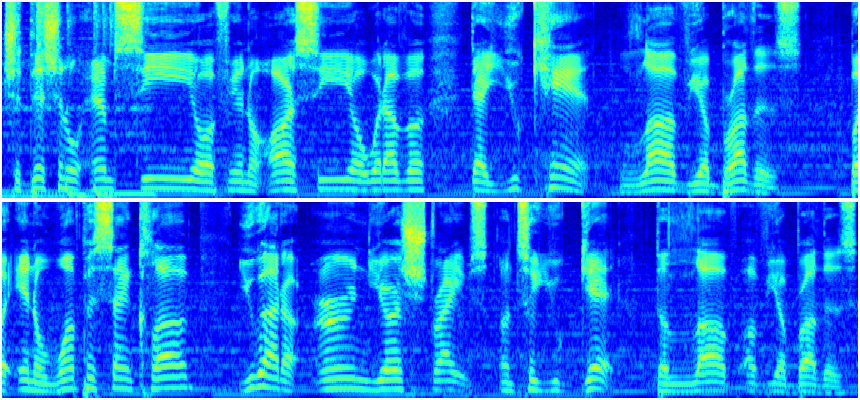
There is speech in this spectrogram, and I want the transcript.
traditional MC or if you're in a RC or whatever, that you can't love your brothers. But in a 1% club, you got to earn your stripes until you get the love of your brothers.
